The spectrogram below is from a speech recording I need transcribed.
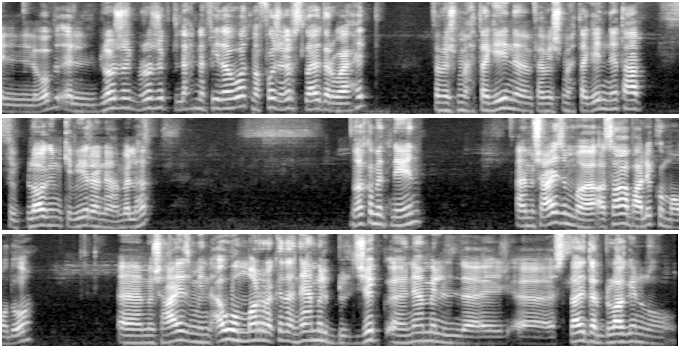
ال web ال project project اللي إحنا فيه دوت ما فيهوش غير slider واحد فمش محتاجين فمش محتاجين نتعب في plugin كبيرة نعملها. رقم اتنين أنا مش عايز أصعب عليكم الموضوع آه، مش عايز من أول مرة كده نعمل plugin آه، نعمل آه، آه، slider plugin و...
